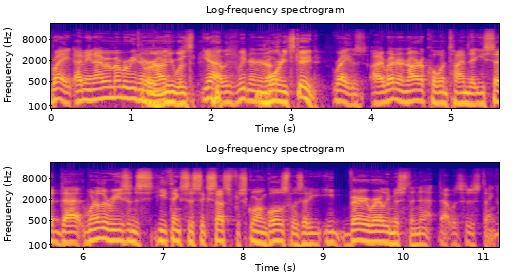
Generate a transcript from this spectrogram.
Right. I mean, I remember reading an Or he was yeah, I was reading an morning skate. Right. It was- I read an article one time that he said that one of the reasons he thinks his success for scoring goals was that he, he very rarely missed the net. That was his thing.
